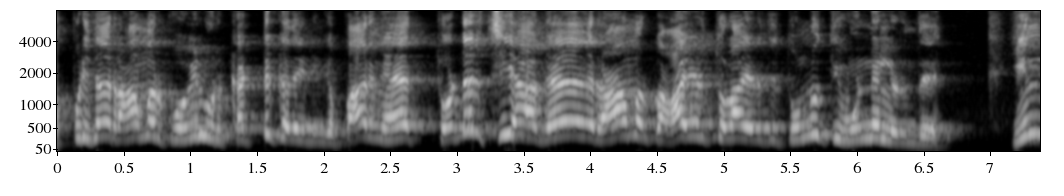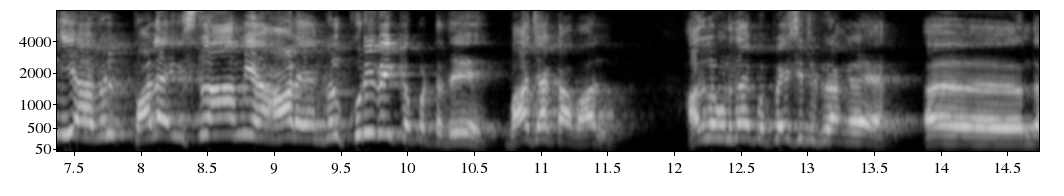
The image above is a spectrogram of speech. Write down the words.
அப்படிதான் ராமர் கோவில் ஒரு கட்டுக்கதை. நீங்க பாருங்க தொடர்ச்சியாக ராமர் கோ- ஆயிரத்தி தொள்ளாயிரத்தி தொண்ணூத்தி ஒண்ணுல இருந்து இந்தியாவில் பல இஸ்லாமிய ஆலயங்கள் குறிவைக்கப்பட்டது பாஜகவால். அதுல ஒண்ணுதான் இப்ப பேசிட்டு இருக்கிறாங்க அந்த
